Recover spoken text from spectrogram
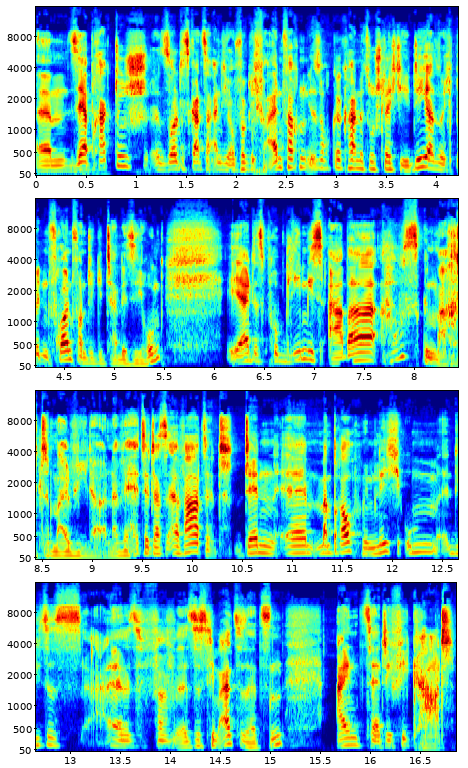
Ähm, sehr praktisch, soll das Ganze eigentlich auch wirklich vereinfachen, ist auch gar keine so schlechte Idee. Also ich bin ein Freund von Digitalisierung. Ja, das Problem ist aber hausgemacht mal wieder. Na, wer hätte das erwartet? Denn äh, man braucht nämlich, um dieses äh, System einzusetzen, ein Zertifikat.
